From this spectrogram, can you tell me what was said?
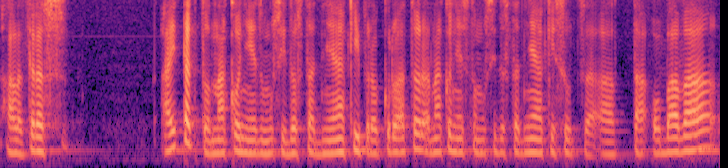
Ale teraz aj tak to nakoniec musí dostať nejaký prokurátor a nakoniec to musí dostať nejaký sudca. A tá obava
